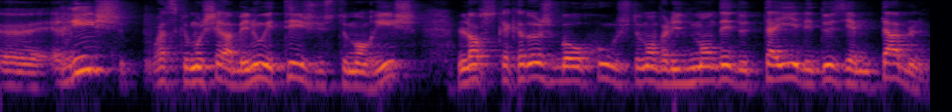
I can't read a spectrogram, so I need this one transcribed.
euh, riche, parce que Moshe Rabbeinu était justement riche, lorsqu'Akadosh Baruch justement va lui demander de tailler les deuxièmes tables,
